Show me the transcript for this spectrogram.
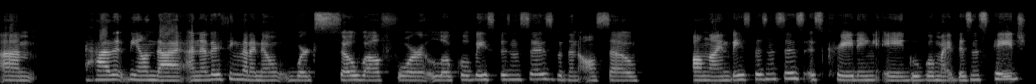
Um, have it be on that. Another thing that I know works so well for local based businesses, but then also online based businesses is creating a Google My Business page.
